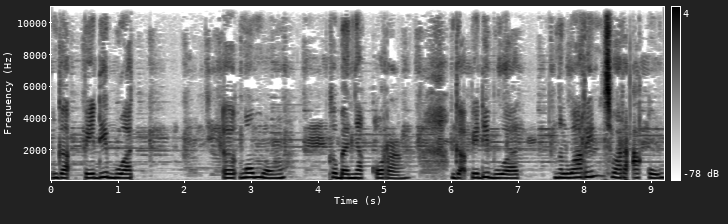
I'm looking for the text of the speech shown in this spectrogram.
Nggak pede buat uh, ngomong ke banyak orang. Nggak pede buat ngeluarin suara aku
